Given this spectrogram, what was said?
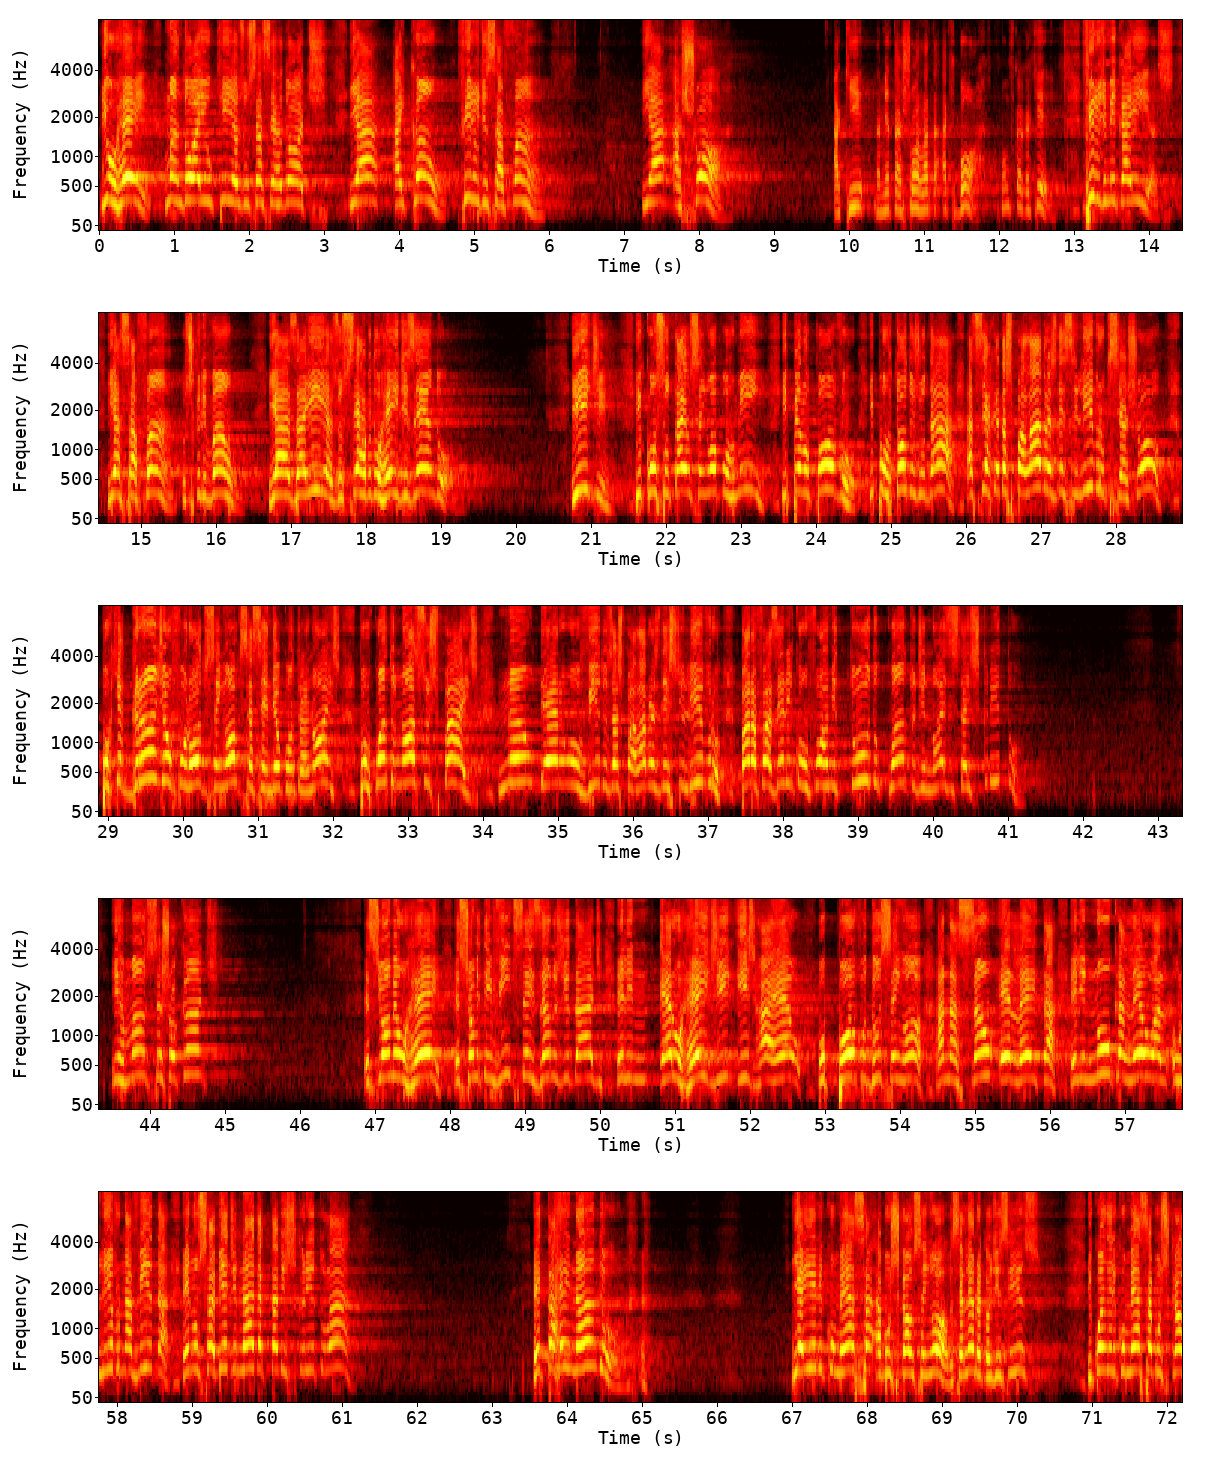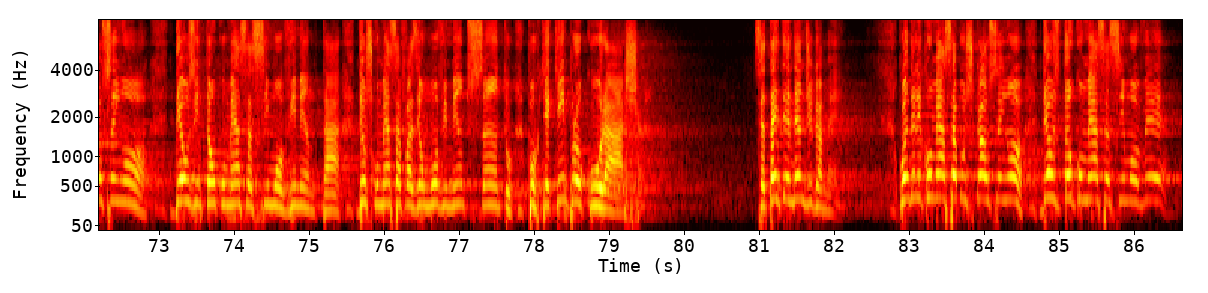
E o rei mandou a Ilquias, o sacerdote, e a Aicão, filho de Safã, e a Achó, aqui na minha Tachó, lá está Akbor, vamos ficar com aquele, filho de Micaías, e a Safã, o escrivão, e a Asaías, o servo do rei, dizendo: Ide e consultai o Senhor por mim e pelo povo e por todo Judá acerca das palavras desse livro que se achou, porque grande é o furor do Senhor que se acendeu contra nós, porquanto nossos pais não deram ouvidos às palavras deste livro para fazerem conforme tudo quanto de nós está escrito. Irmãos, isso é chocante. Esse homem é um rei, esse homem tem 26 anos de idade, ele era o rei de Israel, o povo do Senhor, a nação eleita. Ele nunca leu o livro na vida, ele não sabia de nada que estava escrito lá. Ele está reinando. E aí ele começa a buscar o Senhor. Você lembra que eu disse isso? E quando ele começa a buscar o Senhor, Deus então começa a se movimentar, Deus começa a fazer um movimento santo, porque quem procura acha. Você está entendendo? Diga amém. Quando ele começa a buscar o Senhor, Deus então começa a se mover.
